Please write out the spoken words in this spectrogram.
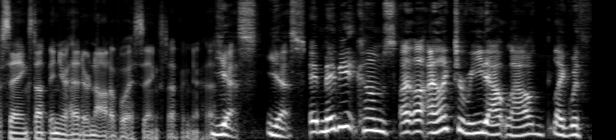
saying stuff in your head or not a voice saying stuff in your head, yes, yes. It maybe it comes. I, I like to read out loud, like with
